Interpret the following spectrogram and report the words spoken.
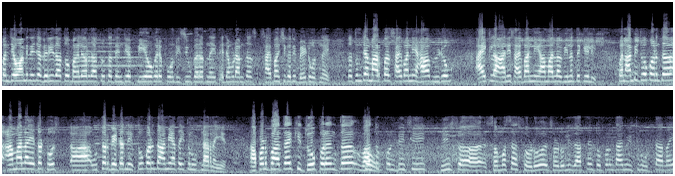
पण जेव्हा आम्ही त्यांच्या घरी जातो बंगल्यावर जातो तर त्यांचे पी ए वगैरे फोन रिसीव्ह करत नाही. त्याच्यामुळे आमचं साहेबांशी कधी भेट होत नाही. तर तुमच्या मार्फत साहेबांनी हा व्हिडिओ ऐकला आणि साहेबांनी आम्हाला विनंती केली. पण आम्ही जोपर्यंत आम्हाला याचं ठोस उत्तर भेटत नाही तोपर्यंत आम्ही आता इथून उठणार नाहीये. आपण पाहताय की जोपर्यंत वाहतूक कोंडीची ही समस्या सोडव सोडवली जात नाही तोपर्यंत आम्ही इथून उठणार नाही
